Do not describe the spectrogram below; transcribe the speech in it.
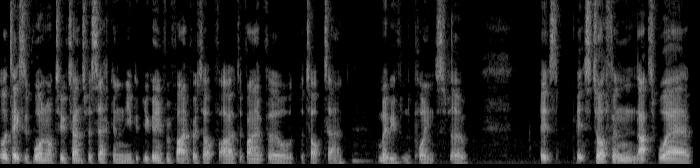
all it takes is one or two tenths per second. You, you're going from fighting for a top five to fighting for the top ten, mm. maybe even the points. So it's it's tough, and that's where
